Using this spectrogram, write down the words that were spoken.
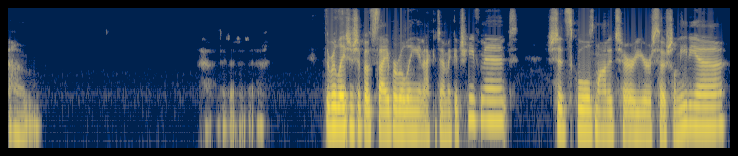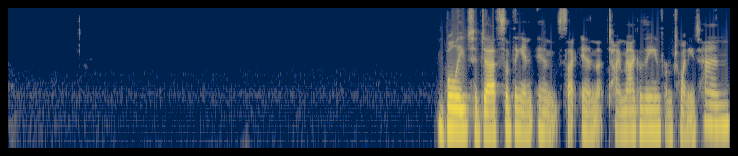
Um, da, da, da, the relationship of cyberbullying and academic achievement. Should schools monitor your social media? Bullied to death, something in, in, in Time Magazine from 2010.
